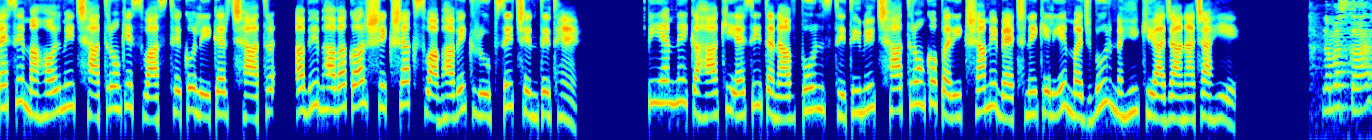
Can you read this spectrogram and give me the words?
ऐसे माहौल में छात्रों के स्वास्थ्य को लेकर छात्र, अभिभावक और शिक्षक स्वाभाविक रूप से चिंतित हैं। पीएम ने कहा कि ऐसी तनावपूर्ण स्थिति में छात्रों को परीक्षा में बैठने के लिए मजबूर नहीं किया जाना चाहिए। नमस्कार,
